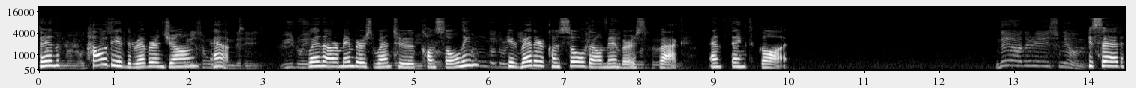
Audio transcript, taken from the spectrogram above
Then, how did the Reverend John act? When our members went to console him, he rather consoled our members back and thanked God. He said,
